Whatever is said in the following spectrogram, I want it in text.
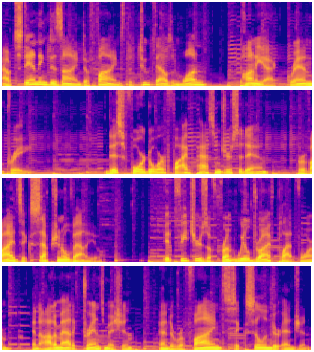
Outstanding design defines the 2001 Pontiac Grand Prix. This four-door, five-passenger sedan provides exceptional value. It features a front-wheel drive platform, an automatic transmission, and a refined six-cylinder engine.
